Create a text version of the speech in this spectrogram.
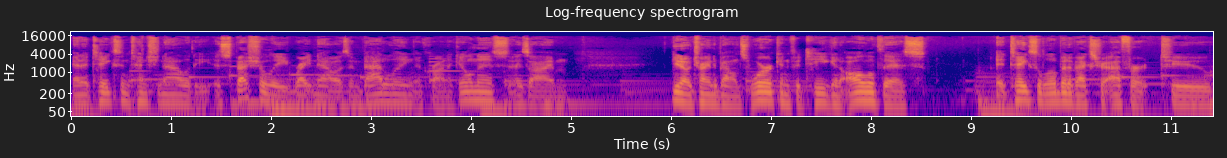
and it takes intentionality, especially right now as I'm battling a chronic illness, as I'm, you know, trying to balance work and fatigue and all of this. It takes a little bit of extra effort to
